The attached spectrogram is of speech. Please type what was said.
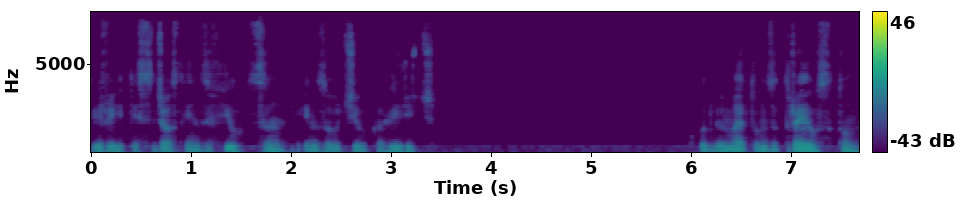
Here it is just in the fields, uh, in the Ochivka village. Could be met on the trails too.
